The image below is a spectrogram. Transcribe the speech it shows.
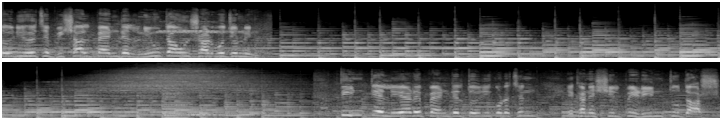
তৈরি হয়েছে বিশাল প্যান্ডেল নিউ টাউন সার্বজনীন। তিনটে লেয়ারে প্যান্ডেল তৈরি করেছেন এখানে শিল্পী রিন্টু দাস।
